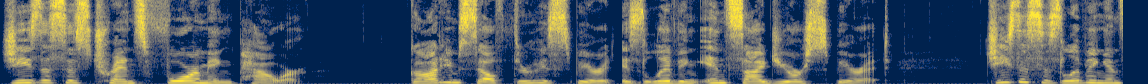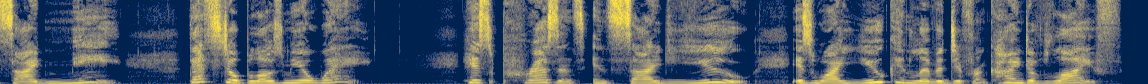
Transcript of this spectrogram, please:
Jesus' transforming power. God Himself, through His Spirit, is living inside your spirit. Jesus is living inside me. That still blows me away. His presence inside you is why you can live a different kind of life.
